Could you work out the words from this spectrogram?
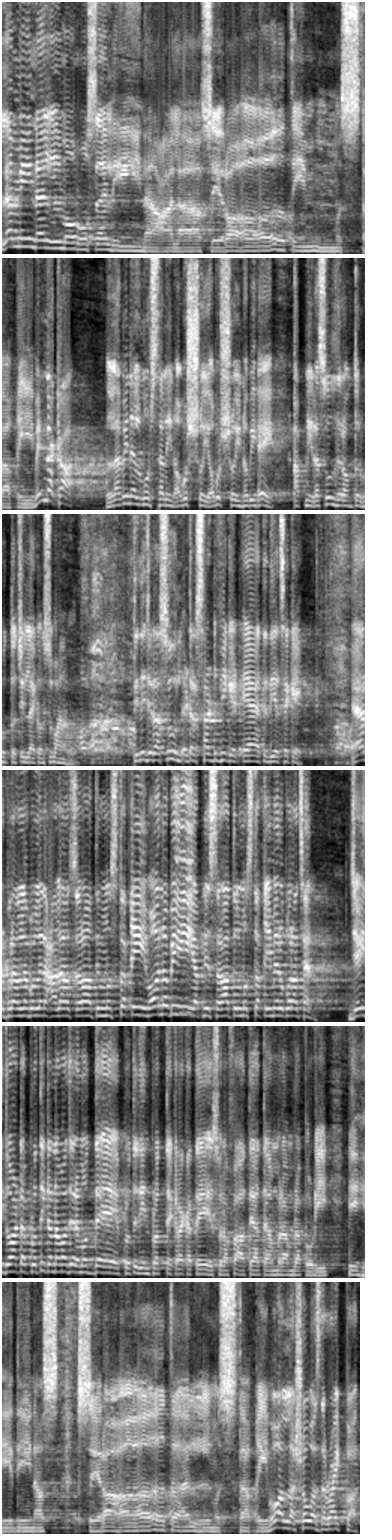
লামিনাল মুরসালিনা আলা সিরাতিম মুস্তাকিম। ইন্নাকা লামিনাল মুরসালিন, অবশ্যই অবশ্যই নবী হে, আপনি রাসূলদের অন্তর্ভুক্ত চিল্লা এখন সুবহানাল্লাহ। তিনি যে রাসূল, এটার সার্টিফিকেট এ আয়াতে দিয়েছে কে? এরপর আল্লাহ বললেন, আলা সিরাতিম মুস্তাকিম। ও নবী, আপনি সিরাতুল মুস্তাকিমের উপর আছেন। যেই দোয়াটা প্রতিটা নামাজের মধ্যে প্রতিদিন প্রত্যেক রাকাতে সূরা ফাতিহাতে আমরা আমরা পড়ি, ইহদিনাস সিরাতাল মুস্তাকিম। O Allah show us the right path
